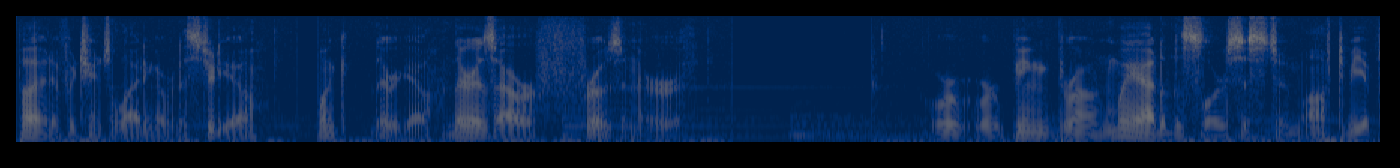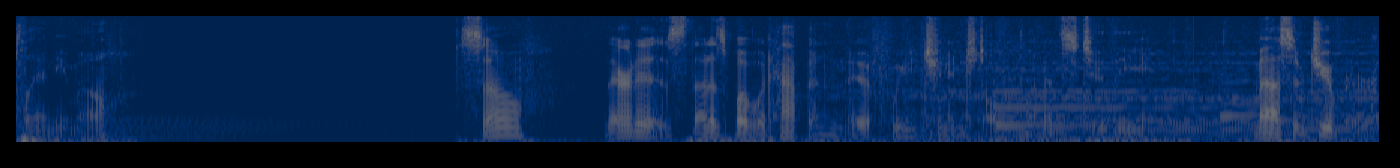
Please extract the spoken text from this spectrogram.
But if we change the lighting over to studio, boink, there we go. There is our frozen Earth. We're, we're being thrown way out of the solar system off to be a Planemo. So, there it is. That is what would happen if we changed all the planets to the massive Jupiter.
